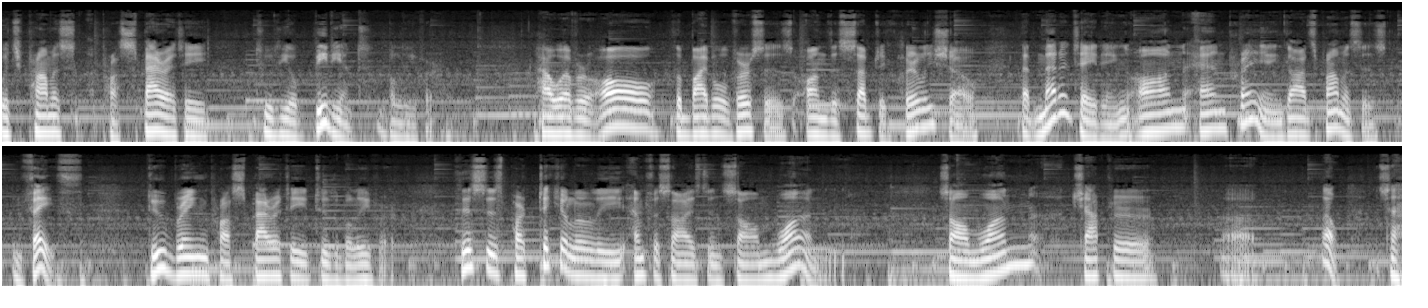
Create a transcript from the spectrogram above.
which promise prosperity to the obedient believer. However, all the Bible verses on this subject clearly show that meditating on and praying God's promises in faith do bring prosperity to the believer. This is particularly emphasized in Psalm 1. Psalm 1, chapter uh, oh,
